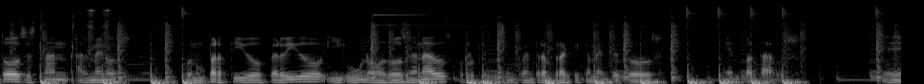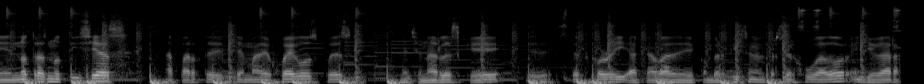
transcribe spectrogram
todos están al menos con un partido perdido y uno o dos ganados por lo que pues, se encuentran prácticamente todos empatados en otras noticias aparte del tema de juegos pues mencionarles que eh, Steph Curry acaba de convertirse en el tercer jugador en llegar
